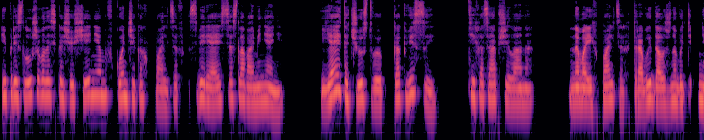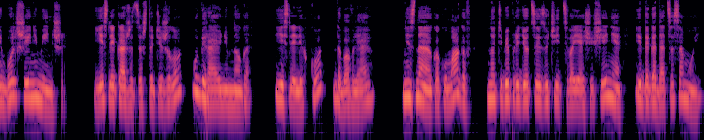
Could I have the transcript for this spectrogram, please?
и прислушивалась к ощущениям в кончиках пальцев, сверяясь со словами няни. «Я это чувствую, как весы», — тихо сообщила она. «На моих пальцах травы должно быть не больше и не меньше. Если кажется, что тяжело, убираю немного. Если легко, добавляю. Не знаю, как у магов, но тебе придется изучить свои ощущения и догадаться самой.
